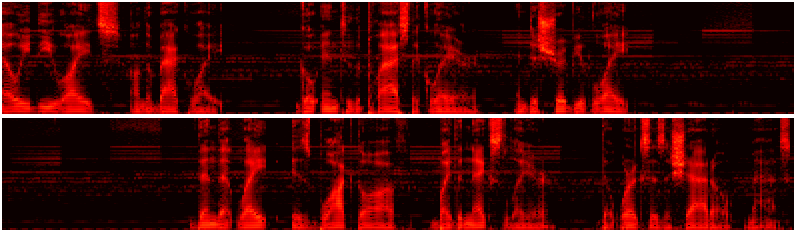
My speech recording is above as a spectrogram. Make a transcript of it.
LED lights on the backlight go into the plastic layer and distribute light. Then that light is blocked off by the next layer that works as a shadow mask.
